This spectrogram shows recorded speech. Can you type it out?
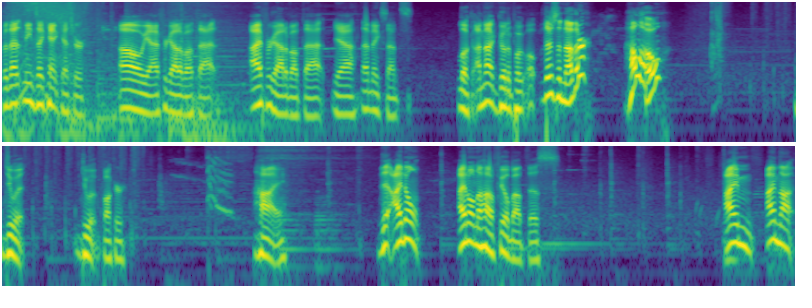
But that means I can't catch her. Oh, yeah, I forgot about that. I forgot about that. Yeah, that makes sense. Look, I'm not good at poke. Oh, there's another? Hello? Do it. Do it, fucker. Hi. I don't... I don't know how to feel about this. I'm... I'm not...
